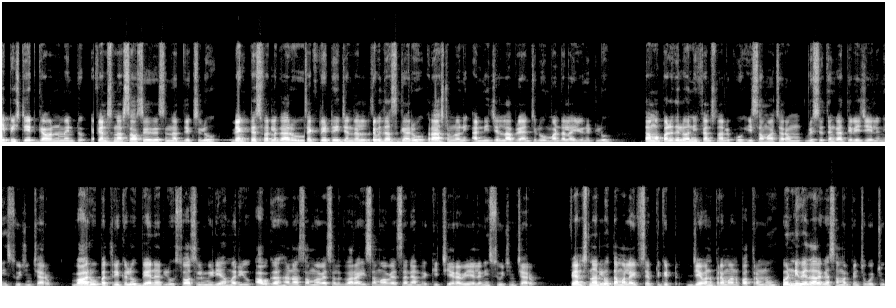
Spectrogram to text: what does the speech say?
AP state government pensioners association అధ్యక్షులు వెంకటేశ్వర్లు గారు సెక్రటరీ జనరల్ రవిదాస్ గారు రాష్ట్రంలోని అన్ని జిల్లా బ్రాంచులు మండల యూనిట్లు తమ పరిధిలోని పెన్షనర్లకు ఈ సమాచారం విస్తృతంగా తెలియజేయాలని సూచించారు. వారు పత్రికలు బ్యానర్లు సోషల్ మీడియా మరియు అవగాహన సమావేశాల ద్వారా ఈ సమావేశాన్ని అందరికీ చేరవేయాలని సూచించారు. పెన్షనర్లు తమ లైఫ్ సర్టిఫికెట్ జీవన ప్రమాణ పత్రంను కొన్ని విధాలుగా సమర్పించవచ్చు.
